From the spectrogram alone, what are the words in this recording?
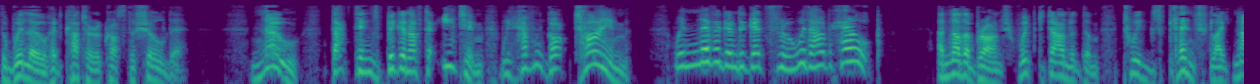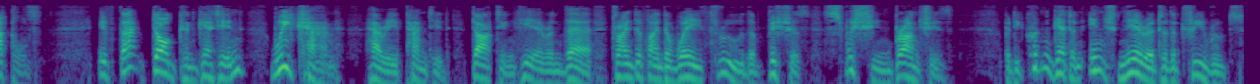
The willow had cut her across the shoulder. No! That thing's big enough to eat him! We haven't got time! We're never going to get through without help! Another branch whipped down at them, twigs clenched like knuckles. If that dog can get in, we can! Harry panted, darting here and there, trying to find a way through the vicious, swishing branches. But he couldn't get an inch nearer to the tree roots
